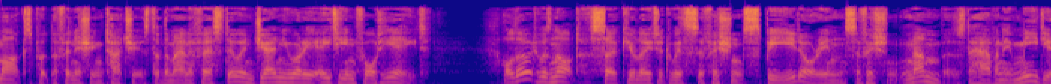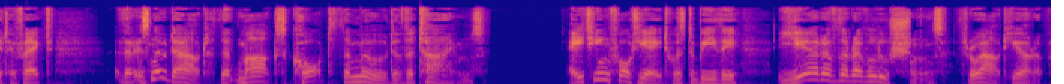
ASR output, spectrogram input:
Marx put the finishing touches to the manifesto in January 1848. Although it was not circulated with sufficient speed or in sufficient numbers to have an immediate effect, there is no doubt that Marx caught the mood of the times. 1848 was to be the "year of the revolutions" throughout Europe.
